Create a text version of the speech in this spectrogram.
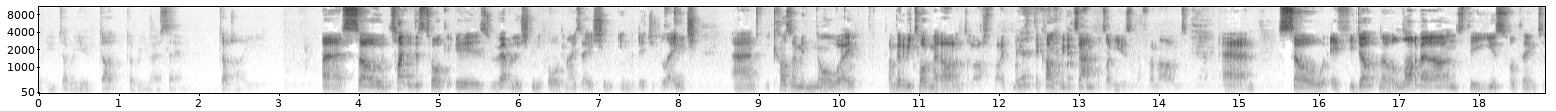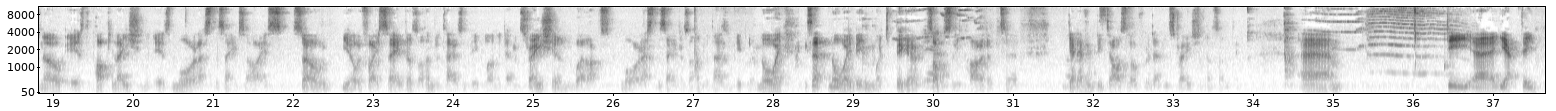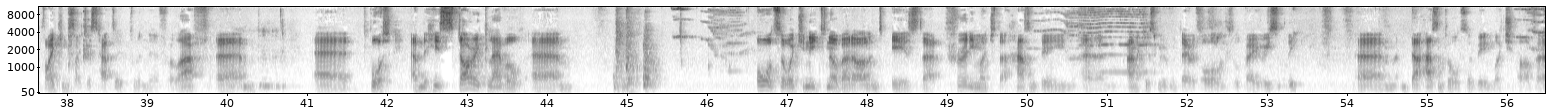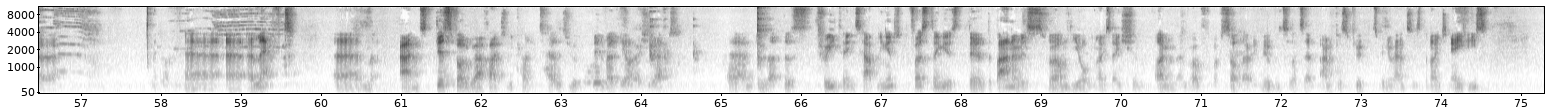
Uh, so the title of this talk is Revolutionary Organisation in the Digital Age. And because I'm in Norway, I'm going to be talking about Ireland a lot, right? the concrete examples I'm using are from Ireland. Um, so if you don't know a lot about Ireland, the useful thing to know is the population is more or less the same size. So, you know, if I say there's 100,000 people on a demonstration, well, that's more or less the same as 100,000 people in Norway, except Norway being much bigger, it's Yeah. obviously harder to get everybody to Oslo for a demonstration or something. Um, the uh, yeah, the Vikings I just had to put in there for a laugh. Um, uh, but on the historic level, um, also what you need to know about Ireland is that pretty much there hasn't been um, anarchist movement there at all until very recently. Um, there hasn't also been much of a, a, a left. And this photograph actually kind of tells you a bit about the Irish left, um, in that there's three things happening in it. The first thing is the, the banner is from the organisation I'm a member of, or Solidarity Movement, so that's an anarchist group that's been around since the 1980s.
